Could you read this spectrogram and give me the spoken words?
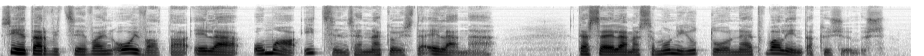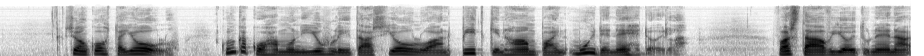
Siihen tarvitsee vain oivaltaa elää omaa itsensä näköistä elämää. Tässä elämässä moni juttu on näet valintakysymys. Se on kohta joulu. Kuinka kohan moni juhlii taas jouluaan pitkin hampain muiden ehdoilla? Vasta avioituneena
